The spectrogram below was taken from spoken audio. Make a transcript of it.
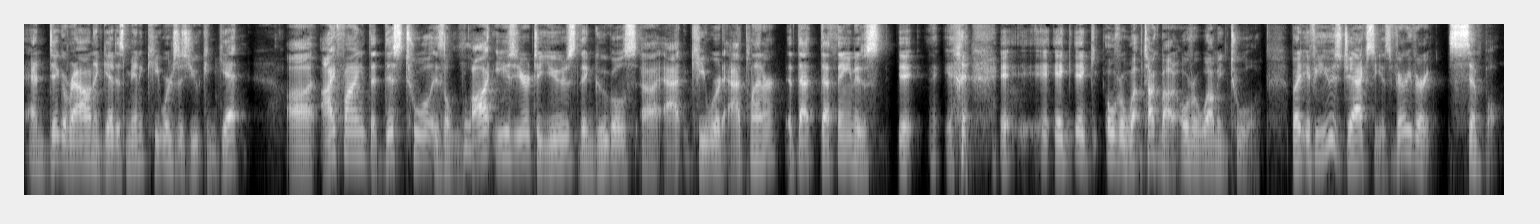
and dig around and get as many keywords as you can get. Uh, I find that this tool is a lot easier to use than Google's uh, ad keyword ad planner. That that thing is it it it, it, it overwhelm talk about an overwhelming tool. But if you use Jaaxy, it's very very simple,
